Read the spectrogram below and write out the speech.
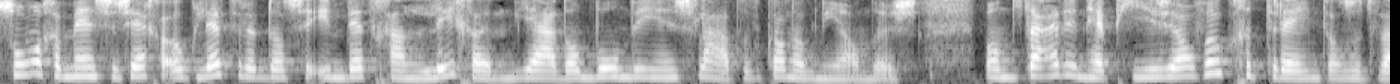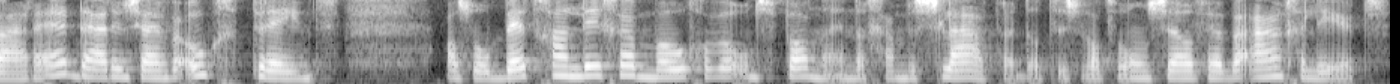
sommige mensen zeggen ook letterlijk dat ze in bed gaan liggen. Ja, dan donder je in slaap. Dat kan ook niet anders. Want daarin heb je jezelf ook getraind, als het ware. Hè? Daarin zijn we ook getraind. Als we op bed gaan liggen, mogen we ontspannen en dan gaan we slapen. Dat is wat we onszelf hebben aangeleerd.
